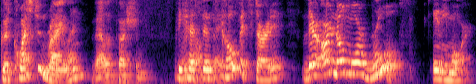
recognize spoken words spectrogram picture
Good question, Rylan. Valid question. Because since. COVID started, there are no more rules anymore.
